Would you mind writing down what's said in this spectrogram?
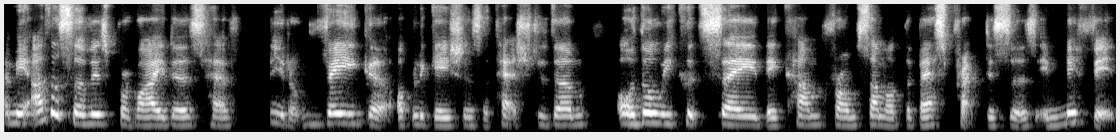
I mean, other service providers have you know, vague obligations attached to them, although we could say they come from some of the best practices in MIFID.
